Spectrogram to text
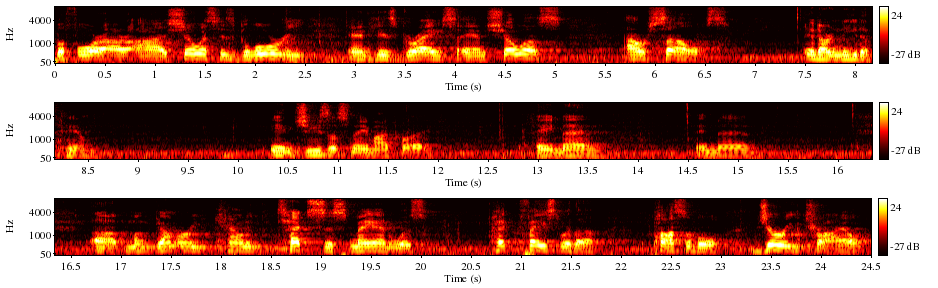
before our eyes, show us his glory and his grace, and show us ourselves and our need of him. In Jesus' name I pray. Amen. Amen. Uh, Montgomery County, Texas man was faced with a possible jury trial.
